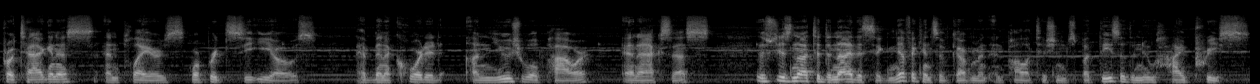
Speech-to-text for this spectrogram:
protagonists and players, corporate CEOs, have been accorded unusual power and access. This is not to deny the significance of government and politicians, but these are the new high priests.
